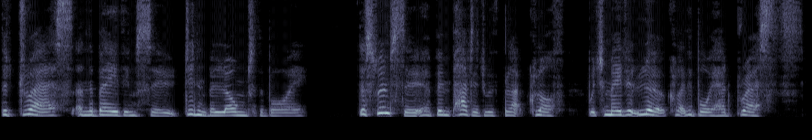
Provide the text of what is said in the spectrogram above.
The dress and the bathing suit didn't belong to the boy. The swimsuit had been padded with black cloth, which made it look like the boy had breasts.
